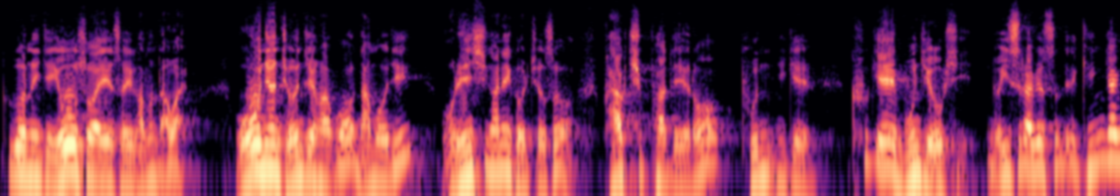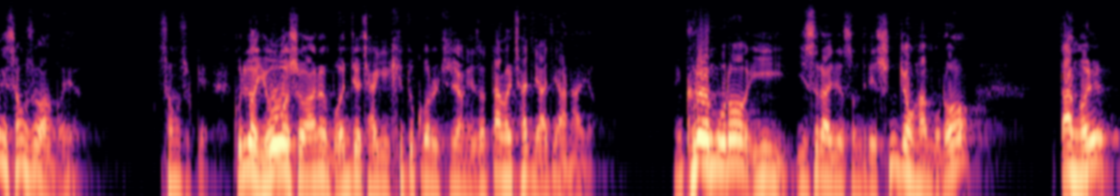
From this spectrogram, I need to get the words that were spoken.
그거는 이제 여호수아에서 가면 나와요. 5년 전쟁하고 나머지 오랜 시간에 걸쳐서 각 지파대로 분 이게 크게 문제 없이 그러니까 이스라엘 백성들이 굉장히 성숙한 거예요. 성숙해. 그리고 여호수아는 먼저 자기 기득권을 주장해서 땅을 차지하지 않아요. 그러므로 이 이스라엘 백성들이 순종함으로 땅을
